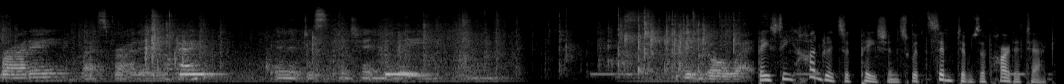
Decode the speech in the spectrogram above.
Friday, last Friday, Okay. and it just continually um, didn't go away. They see hundreds of patients with symptoms of heart attack.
